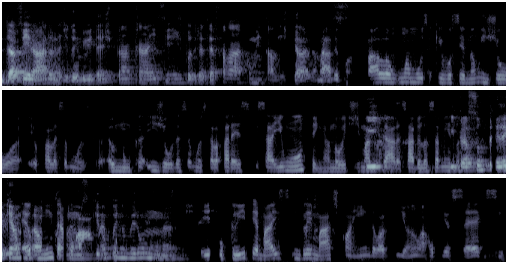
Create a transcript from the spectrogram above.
da virada, né, de 2010 pra cá, aí sim a gente poderia até falar, comentar Lady Gaga, mas... Sabe, quando falam uma música que você não enjoa, eu falo essa música. Eu nunca enjoo dessa música. Ela parece que saiu ontem à noite, de madrugada, sabe? O E lançamento. pra surpresa que é, um, É é, muito é uma música que não foi número um, né? O clipe é mais emblemático ainda, o avião, a roupinha sexy.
